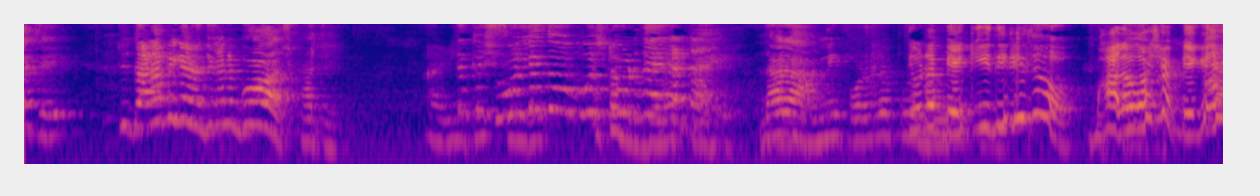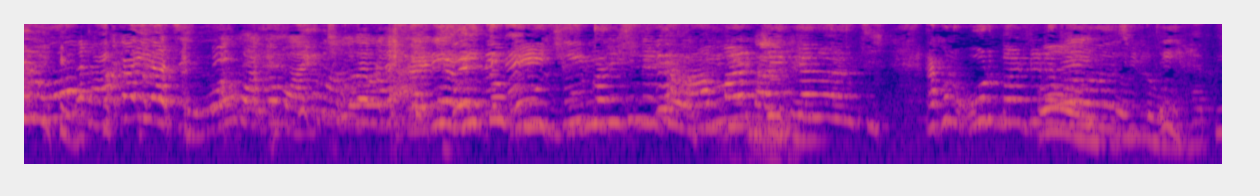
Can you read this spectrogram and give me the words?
আছে তুই দাঁড়াবি কেন? তুই বস খাটে। দাঁড়া আমি পরোটা তুই ওটা বেকিয়ে দিলি তো? ভালোবাসা বেঁকে এখন ওর বার্থডে হ্যাপি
